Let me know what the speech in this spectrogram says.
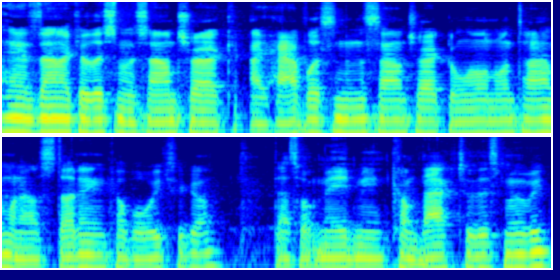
hands down, I could listen to the soundtrack. I have listened to the soundtrack alone one time when I was studying a couple of weeks ago. That's what made me come back to this movie.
